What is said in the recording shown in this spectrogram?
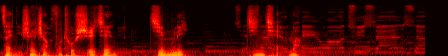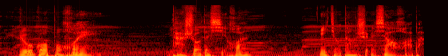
在你身上付出时间、精力、金钱吗？如果不会。他说的喜欢，你就当是个笑话吧。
